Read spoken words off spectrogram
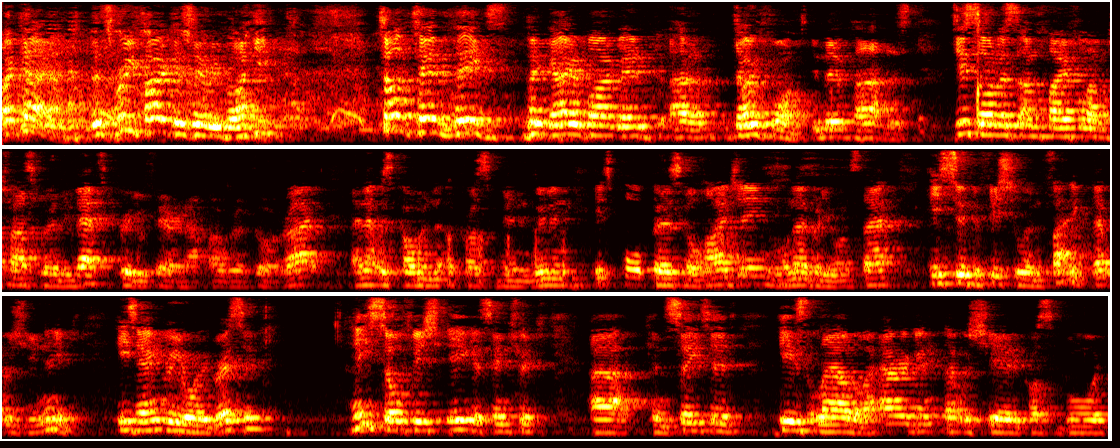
okay, let's refocus, everybody. Top 10 things that gay and bi men uh, don't want in their partners. Dishonest, unfaithful, untrustworthy. That's pretty fair enough, I would have thought, right? And that was common across men and women. It's poor personal hygiene. Well, nobody wants that. He's superficial and fake. That was unique. He's angry or aggressive. He's selfish, egocentric, uh, conceited. He's loud or arrogant. That was shared across the board.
